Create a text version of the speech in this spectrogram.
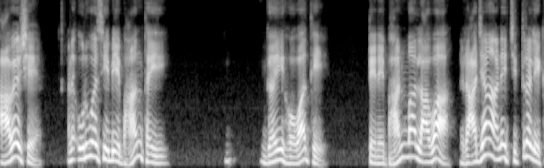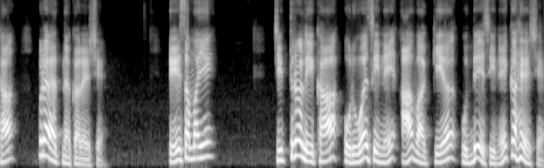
આવે છે અને ઉર્વશી બે ભાન થઈ ગઈ હોવાથી તેને ભાનમાં લાવવા રાજા અને ચિત્રલેખા પ્રયત્ન કરે છે. તે સમયે ચિત્રલેખા ઉર્વશીને આ વાક્ય ઉદ્દેશીને કહે છે.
